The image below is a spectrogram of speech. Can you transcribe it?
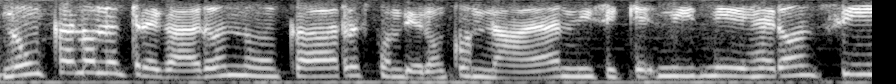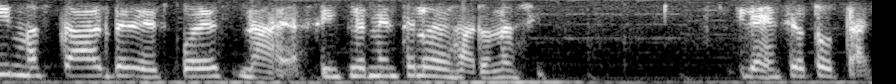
Nunca nos lo entregaron, nunca respondieron con nada, ni siquiera ni, ni dijeron sí, más tarde, después, nada. Simplemente lo dejaron así. Silencio total.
